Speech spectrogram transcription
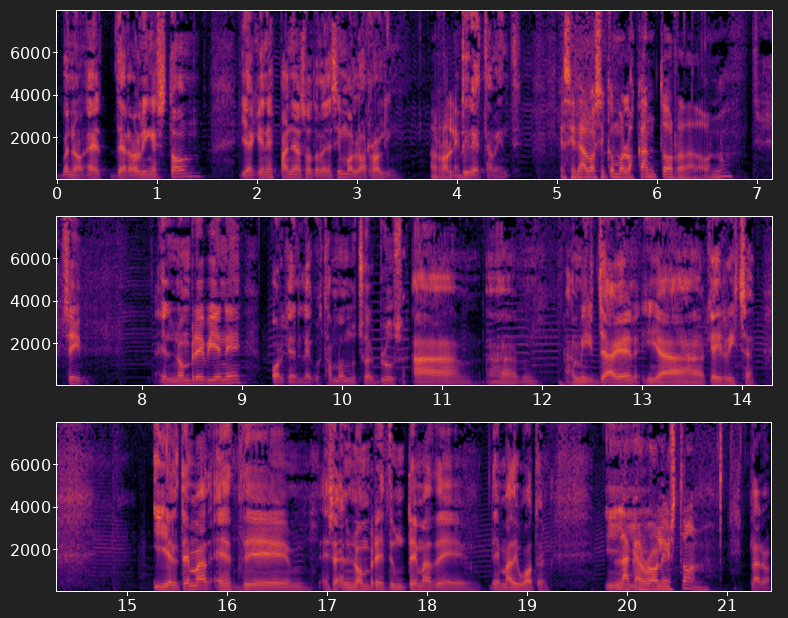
bueno, es The Rolling Stone y aquí en España nosotros le decimos los Rolling. Los Rolling. Directamente. Que sería algo así como los cantos rodados, ¿no? Sí. El nombre viene porque le gustamos mucho el blues a, a- a Mick Jagger y a Keith Richards. Y el tema es de. es- el nombre es de un tema de, de Muddy Waters. Y- La que Rolling Stone. Claro,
